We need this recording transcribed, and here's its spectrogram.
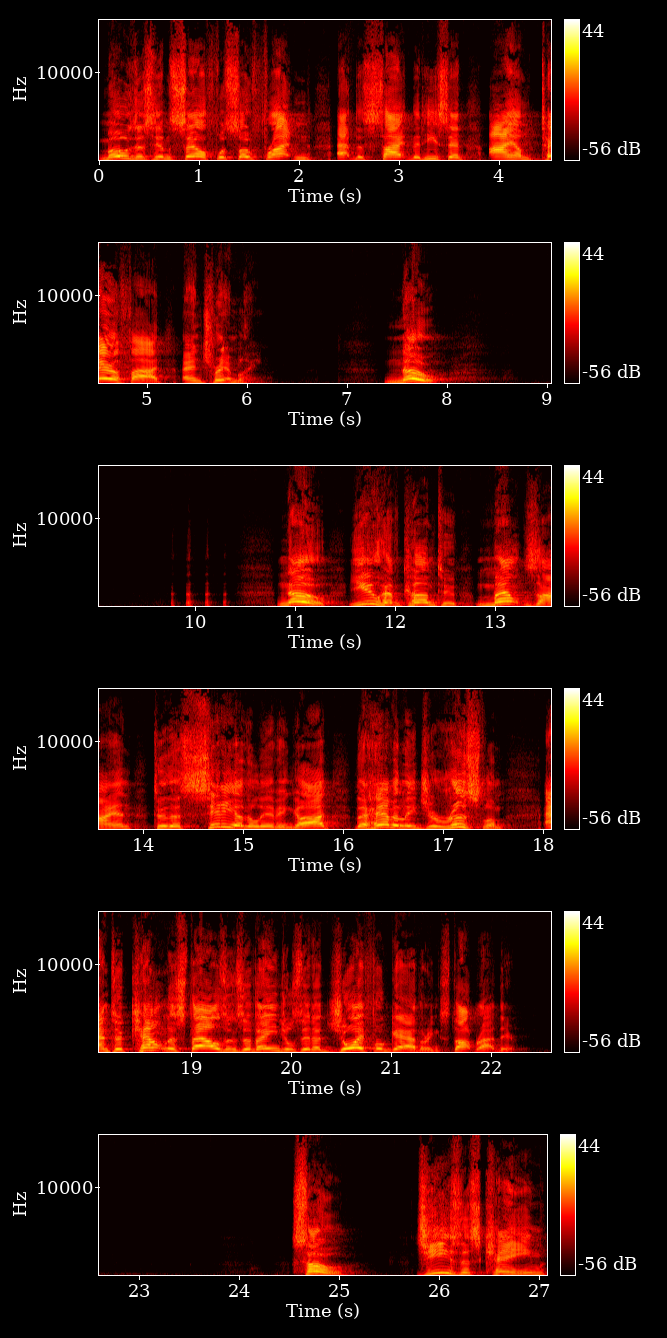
Moses himself was so frightened at the sight that he said, I am terrified and trembling. No. no, you have come to Mount Zion, to the city of the living God, the heavenly Jerusalem, and to countless thousands of angels in a joyful gathering. Stop right there. So, Jesus came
